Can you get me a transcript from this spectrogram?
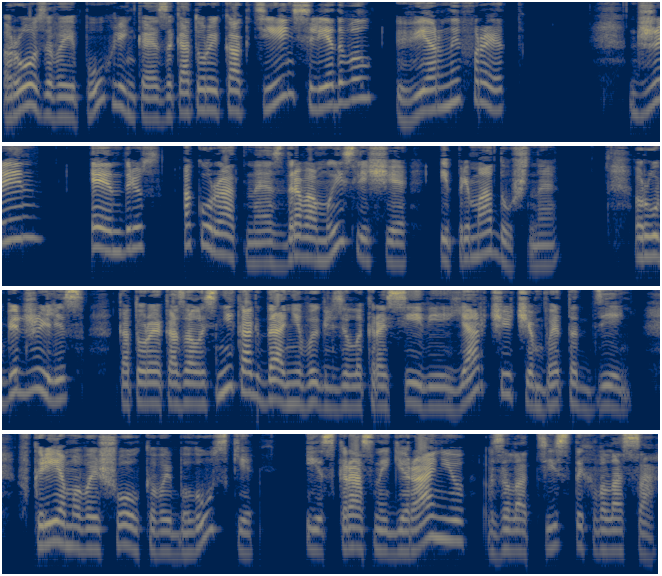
розовая и пухленькая, за которой как тень следовал верный Фред. Джейн Эндрюс, аккуратная, здравомыслящая и прямодушная. Руби Джилис, которая, казалось, никогда не выглядела красивее и ярче, чем в этот день, в кремовой шелковой блузке и с красной геранью в золотистых волосах.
